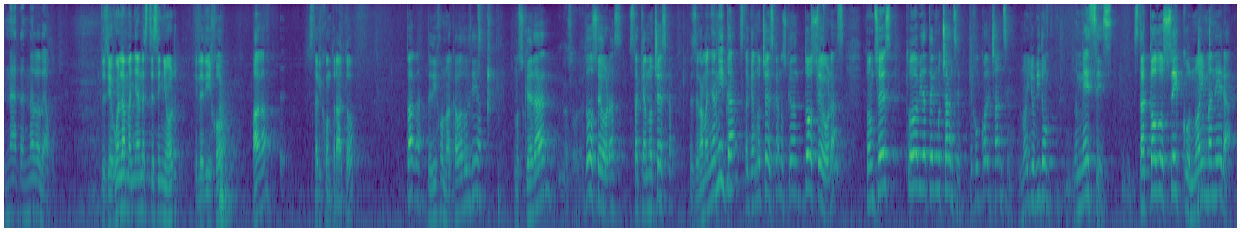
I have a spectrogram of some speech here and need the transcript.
Nada, nada de agua. Entonces llegó en la mañana este señor y le dijo, paga, está el contrato, paga. Le dijo, no ha acabado el día. Nos quedan Unas horas. 12 horas hasta que anochezca. Desde la mañanita hasta que anochezca nos quedan 12 horas. Entonces, todavía tengo chance. Dijo, ¿cuál chance? No ha llovido meses. Está todo seco, no hay manera.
